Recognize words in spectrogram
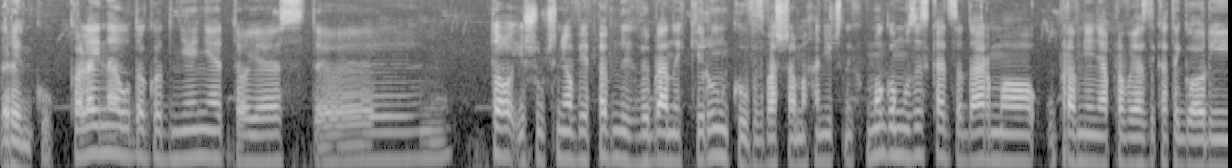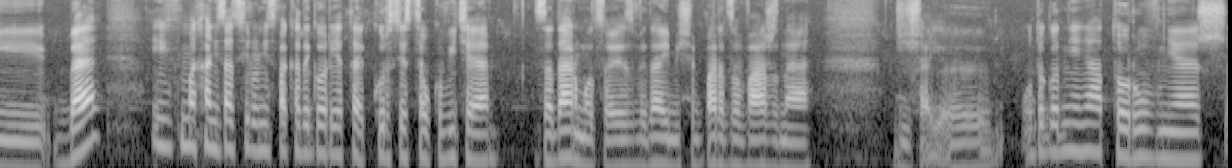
rynku. Kolejne udogodnienie to jest y, to, iż uczniowie pewnych wybranych kierunków, zwłaszcza mechanicznych, mogą uzyskać za darmo uprawnienia prawo jazdy kategorii B i w mechanizacji rolnictwa kategorii T. Kurs jest całkowicie za darmo, co jest, wydaje mi się, bardzo ważne dzisiaj. Y, Udogodnienia to również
